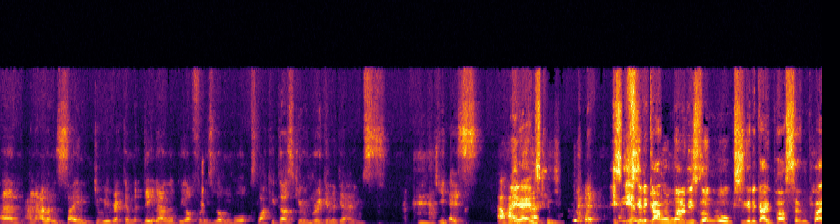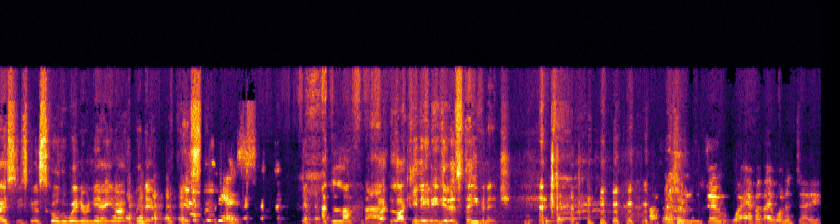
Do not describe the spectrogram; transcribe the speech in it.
Um, and Alan's saying, do we reckon that Dino will be off on his long walks like he does during regular games? yes. Yes. Yeah. He's, he's going to go on one of his long walks. He's going to go past seven players. He's going to score the winner in the 89th minute. Obviously. Yes. I'd love that. Like, like he nearly did at Stevenage. They should do whatever they want to do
